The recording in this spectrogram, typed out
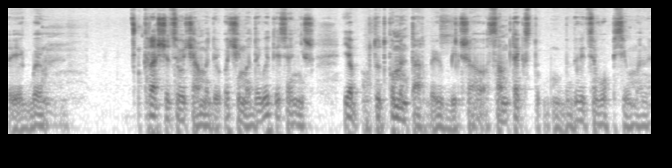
якби краще це очами, очима дивитися, ніж я тут коментар даю більше, а сам текст дивиться в описі у мене.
